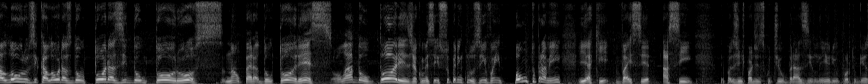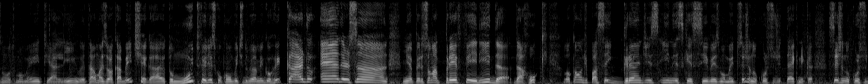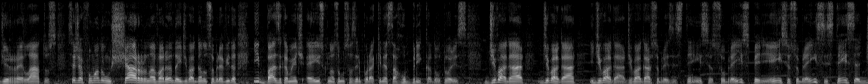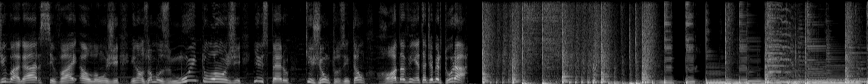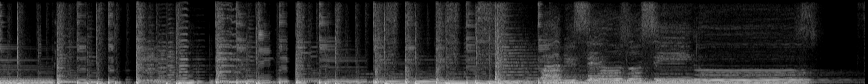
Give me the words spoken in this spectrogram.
calouros e calouras, doutoras e doutoros. Não, pera, doutores. Olá, doutores. Já comecei super inclusivo em ponto para mim e aqui vai ser assim. Depois a gente pode discutir o brasileiro e o português num outro momento, e a língua e tal, mas eu acabei de chegar, eu tô muito feliz com o convite do meu amigo Ricardo Anderson, minha persona preferida da RUC, local onde passei grandes e inesquecíveis momentos, seja no curso de técnica, seja no curso de relatos, seja fumando um charro na varanda e divagando sobre a vida, e basicamente é isso que nós vamos fazer por aqui nessa rubrica, doutores. Devagar, devagar e devagar. Devagar sobre a existência, sobre a experiência, sobre a insistência, devagar se vai ao longe longe e nós vamos muito longe e eu espero que juntos. Então, roda a vinheta de abertura! Seus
